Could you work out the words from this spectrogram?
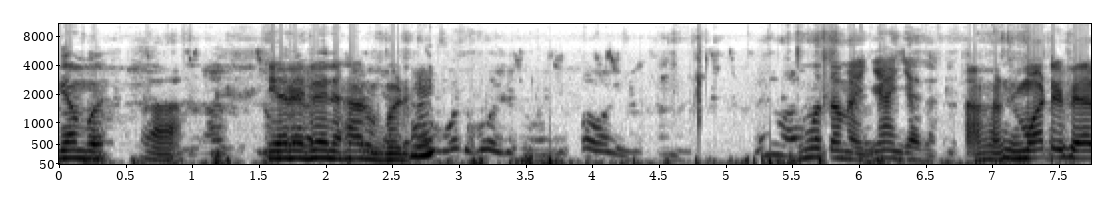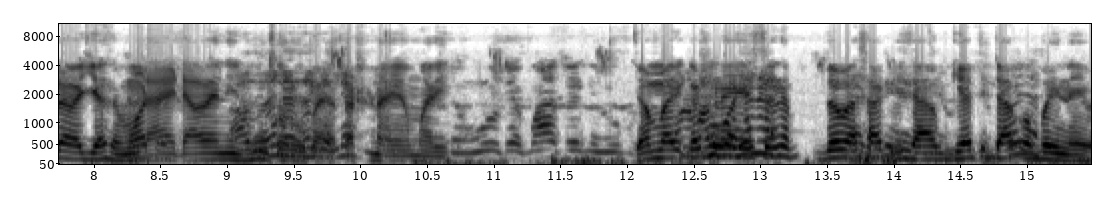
કેમ બોલ. હા ત્યારે બેને સારું પડે. હું તમે ક્યાં ગયા હતા? મોટી ફેરવા ગયા છે મોટી. લાઈટ આવે ની શું કરવું ભાઈ? કઠણાઈ અમારી. અમારી કઠણાઈ છે ને દવા સાટી છે આ ઘેરથી ટાંકો ભાઈ નહીં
